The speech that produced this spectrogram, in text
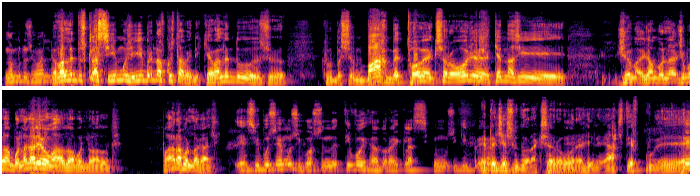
Να μου τους έβαλε. έβαλε τους κλασσική μουσική πριν να βγουν στα παιχνίδια, έβαλε τους ε, ε, Μπαχ, Μπετόβε, ξέρω εγώ και κέρνασι και ήταν πολλά- και που ήταν πολλά καλή ομάδα του Απόλλωνα τότε. Πάρα πολλά καλή. Εσύ που είσαι μουσικός, τι βοηθά τώρα η κλασική μουσική πριν. Έπαιξε σου τώρα, ξέρω εγώ ρε φίλε, άστευκου, ε,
